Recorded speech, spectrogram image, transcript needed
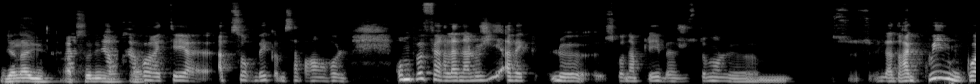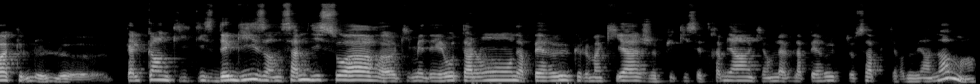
il y en a eu, absolument. Après avoir été euh, absorbé comme ça par un rôle. On peut faire l'analogie avec le, ce qu'on appelait ben, justement le, la drag queen, quoi, le, quelqu'un qui, se déguise un samedi soir, euh, qui met des hauts talons, la perruque, le maquillage, puis qui sait très bien, qui enlève la perruque, tout ça, puis qui redevient un homme.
